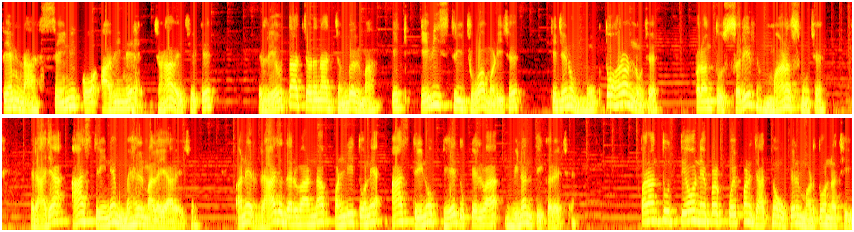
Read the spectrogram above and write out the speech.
તેમના સૈનિકો આવીને જણાવે છે કે રેવતા ચડના જંગલમાં એક એવી સ્ત્રી જોવા મળી છે કે જેનું મુખ હરણનું છે પરંતુ શરીર માણસનું છે. રાજા આ સ્ત્રીને મહેલમાં લઈ આવે છે અને રાજ દરબારના પંડિતોને આ સ્ત્રીનો ભેદ ઉકેલવા વિનંતી કરે છે. પરંતુ તેઓને પણ કોઈ પણ જાતનો ઉકેલ મળતો નથી.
